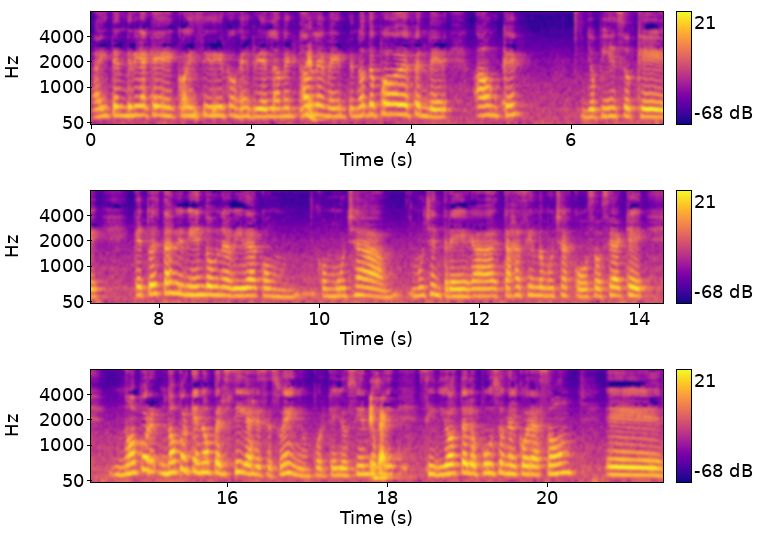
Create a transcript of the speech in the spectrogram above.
ahí tendría que coincidir con Henry, lamentablemente, no te puedo defender, aunque yo pienso que que tú estás viviendo una vida con, mucha, mucha entrega, estás haciendo muchas cosas, o sea que no, por, no porque no persigas ese sueño, porque yo siento que si Dios te lo puso en el corazón, eh,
